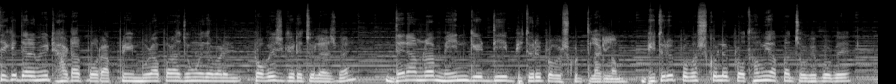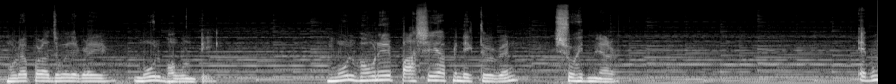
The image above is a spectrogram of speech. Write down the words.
থেকে দেড় মিনিট হাঁটার পর আপনি মুড়াপাড়া জমিদার বাড়ির প্রবেশ গেটে চলে আসবেন। দেন আমরা মেইন গেট দিয়ে ভিতরে প্রবেশ করতে লাগলাম। ভিতরে প্রবেশ করলে প্রথমেই আপনার চোখে পড়বে মুড়াপাড়া জমিদার বাড়ির মূল ভবনটি। মূল ভবনের পাশে আপনি দেখতে পাবেন শহীদ মিনার। এবং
